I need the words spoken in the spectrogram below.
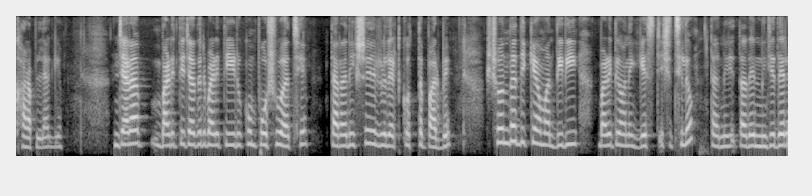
খারাপ লাগে। যারা বাড়িতে, যাদের বাড়িতে এরকম পশু আছে, তারা নিশ্চয়ই রিলেট করতে পারবে। সন্ধ্যার দিকে আমার দিদি বাড়িতে অনেক গেস্ট এসেছিল তাদের নিজেদের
